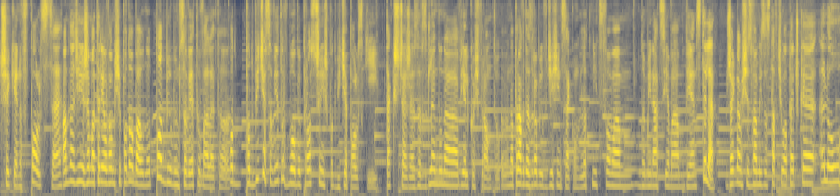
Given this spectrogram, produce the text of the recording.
Chicken w Polsce. Mam nadzieję, że materiał wam się podobał. No, podbiłbym Sowietów, ale to... Pod, podbicie Sowietów byłoby prostsze niż podbicie Polski. Tak szczerze, ze względu na wielkość frontu. Naprawdę zrobił w 10 sekund. Lotnictwo mam, dominację mam, więc tyle. Żegnam się z wami, zostawcie łapeczkę. Elo!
